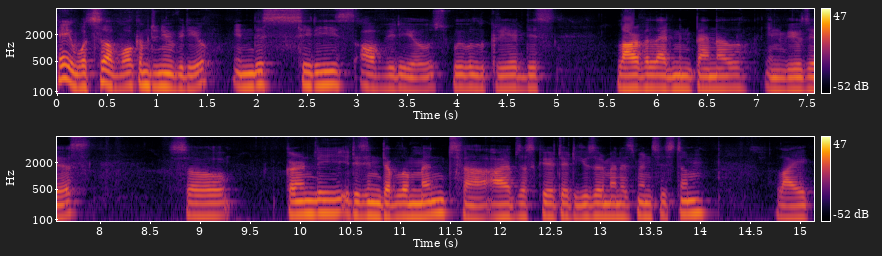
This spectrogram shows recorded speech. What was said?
Hey what's up? Welcome to new video. In this series of videos we will create this Laravel admin panel in Vue.js so currently it is in development. Uh, I have just created user management system like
